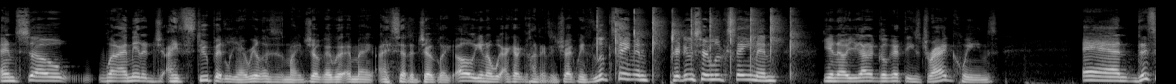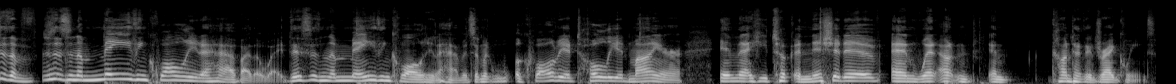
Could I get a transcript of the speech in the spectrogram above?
And so when I made a, I stupidly, I realized this is my joke. I, I said a joke like, oh, you know, I got to contact these drag queens. Luke Stamen, producer Luke Stamen, you know, you got to go get these drag queens. And this is a this is an amazing quality to have, by the way. This is an amazing quality to have. It's a, a quality I totally admire in that he took initiative and went out and, and contacted drag queens.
